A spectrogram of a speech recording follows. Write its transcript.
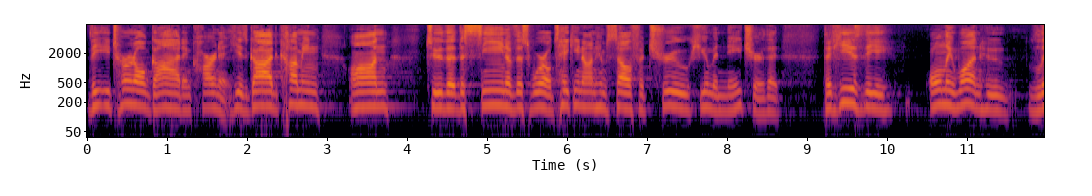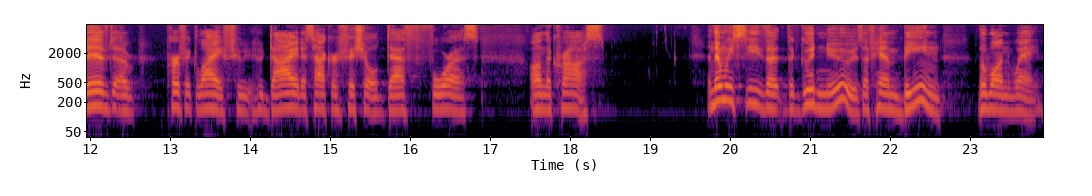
the eternal God incarnate. He is God coming on to the, the scene of this world, taking on himself a true human nature, that, that he is the only one who lived a perfect life, who, who died a sacrificial death for us on the cross. And then we see the, the good news of him being the one way.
